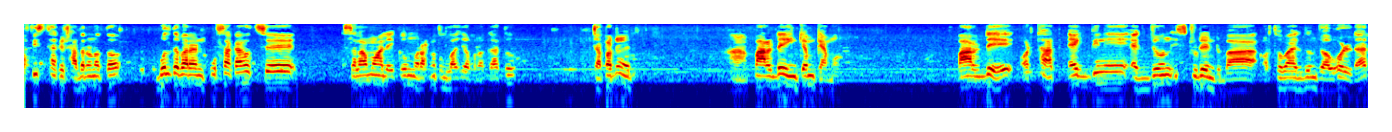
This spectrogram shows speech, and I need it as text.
অফিস থাকে সাধারণত। বলতে পারেন ওসাকা হচ্ছে, আসসালামু আলাইকুম রহমতুল্লাহ বরকাত। জাপানের পার ডে ইনকাম কেমন? পার ডে অর্থাৎ একদিনে একজন স্টুডেন্ট বা অথবা একজন জব হোল্ডার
